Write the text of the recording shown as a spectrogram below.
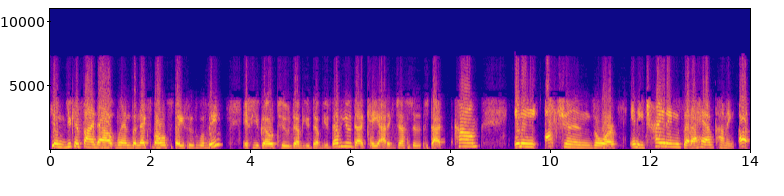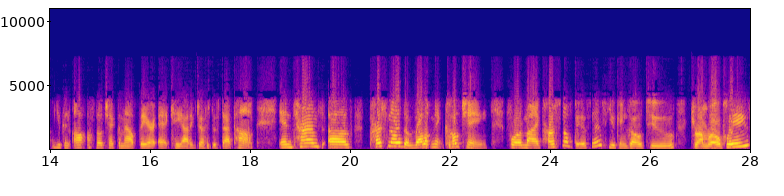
can you can find out when the next bold spaces will be if you go to www.chaoticjustice.com. Any actions or any trainings that I have coming up, you can also check them out there at chaoticjustice.com. In terms of personal development coaching. For my personal business, you can go to drumroll please.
